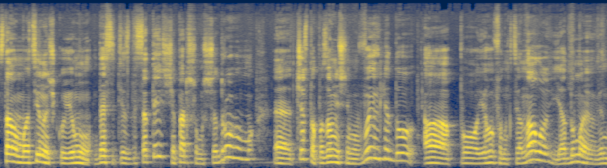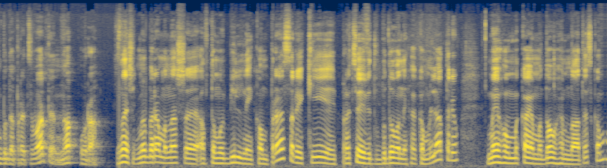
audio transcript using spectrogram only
Ставимо оціночку йому 10 із 10, ще першому, ще другому. Е, Чисто по зовнішньому вигляду, а по його функціоналу, я думаю, він буде працювати на ура. Значить, ми беремо наш е, автомобільний компресор, який працює від вбудованих акумуляторів. Ми його вмикаємо довгим натиском,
